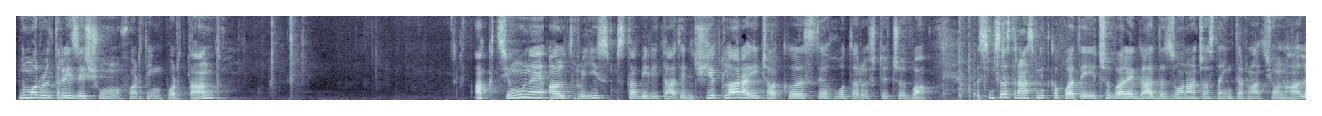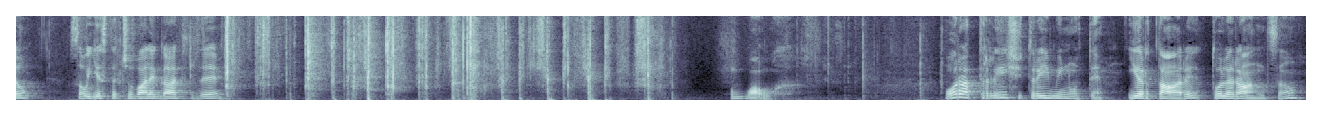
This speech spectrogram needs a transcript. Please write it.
Numărul 31, foarte important. Acțiune, altruism, stabilitate. Deci e clar aici că se hotărăște ceva. Simt să-ți transmit că poate e ceva legat de zona aceasta internațională sau este ceva legat de Wow! Ora 3 și 3 minute. Iertare, toleranță,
